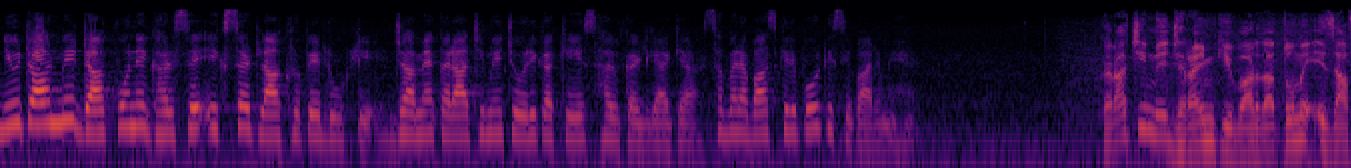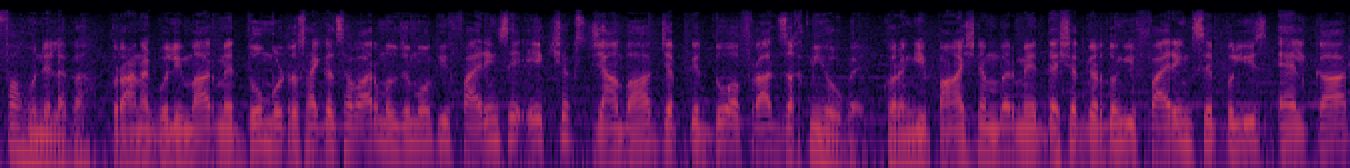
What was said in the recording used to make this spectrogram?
न्यू टाउन में डाकुओं ने घर से इकसठ लाख रुपए लूट लिए। जामिया कराची में चोरी का केस हल कर लिया गया। समर अब्बास की रिपोर्ट इसी बारे में है। कराची में जराइम की वारदातों में इजाफा होने लगा। पुराना गोलीमार में दो मोटरसाइकिल सवार मुलजिमों की फायरिंग से एक शख्स जाँ भाग, जबकि दो अफराद जख्मी हो गए। कुरंगी पाँच नंबर में दहशत गर्दों की फायरिंग से पुलिस एहलकार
